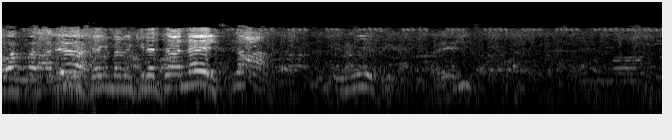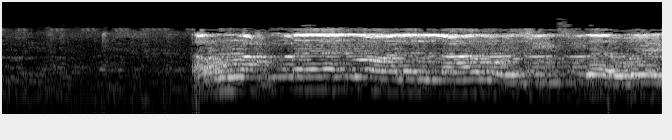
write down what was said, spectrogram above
الله اكبر عليك شيء من نعم. الرحمن على العرش استوى.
